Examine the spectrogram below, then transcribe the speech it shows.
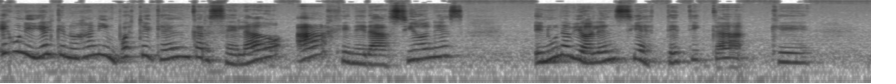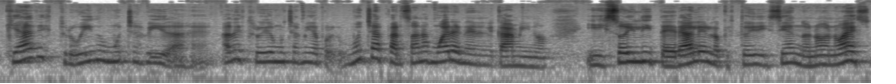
es un ideal que nos han impuesto y que ha encarcelado a generaciones en una violencia estética que, que ha destruido muchas vidas, eh. ha destruido muchas vidas, porque muchas personas mueren en el camino. Y soy literal en lo que estoy diciendo, no, no es,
